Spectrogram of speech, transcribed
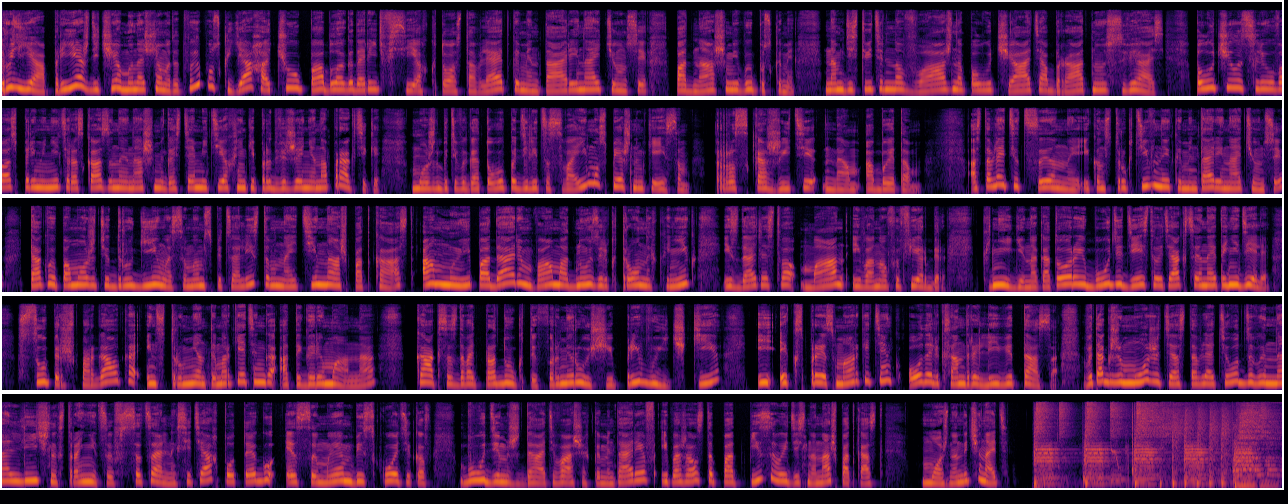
Друзья, прежде чем мы начнем этот выпуск, я хочу поблагодарить всех, кто оставляет комментарии на iTunes под нашими выпусками. Нам действительно важно получать обратную связь. Получилось ли у вас применить рассказанные нашими гостями техники продвижения на практике? Может быть, вы готовы поделиться своим успешным кейсом? Расскажите нам об этом. Оставляйте ценные и конструктивные комментарии на iTunes. Так вы поможете другим SMM-специалистам найти наш подкаст, а мы подарим вам одну из электронных книг издательства «Ман, Иванов и Фербер». Книги, на которые будет действовать акция на этой неделе. Супер-шпаргалка «Инструменты маркетинга» от Игоря Манна, как создавать продукты, формирующие привычки, и экспресс-маркетинг от Александра Левитаса. Вы также можете оставлять отзывы на личных страницах в социальных сетях по тегу SMM без котиков. Будем ждать ваших комментариев и, пожалуйста, подписывайтесь на наш подкаст. Можно начинать.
